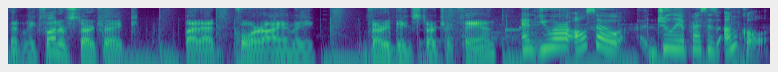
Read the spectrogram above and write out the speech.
that make fun of Star Trek, but at core, I am a very big Star Trek fan. And you are also Julia Press's uncle.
